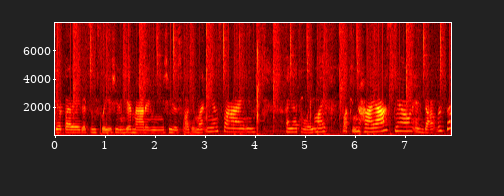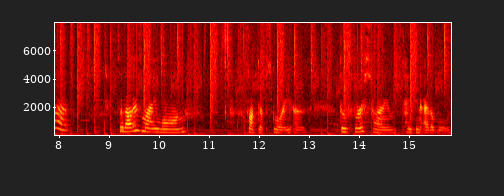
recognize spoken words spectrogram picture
get better, get some sleep. She didn't get mad at me. She just fucking let me inside. I got to lay my fucking high ass down, and that was that. So that is my long, fucked up story of the first time taking edibles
